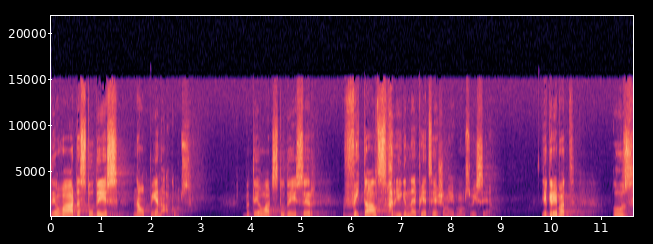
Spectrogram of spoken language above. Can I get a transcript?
Dieva vārda studijas nav pienākums, bet Dieva vārda studijas ir vitāli svarīga nepieciešamība mums visiem. Ja gribat, uz,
